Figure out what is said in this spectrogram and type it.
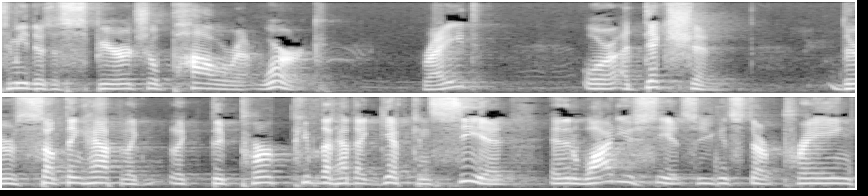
to me, there's a spiritual power at work, right? Or addiction. There's something happening. Like, like the per, people that have that gift can see it. And then why do you see it? So you can start praying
